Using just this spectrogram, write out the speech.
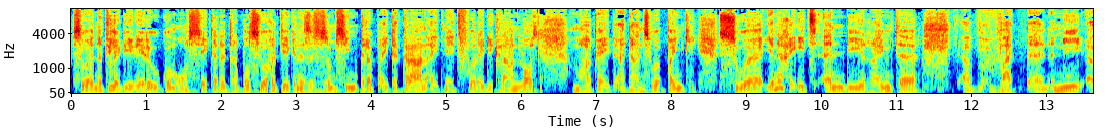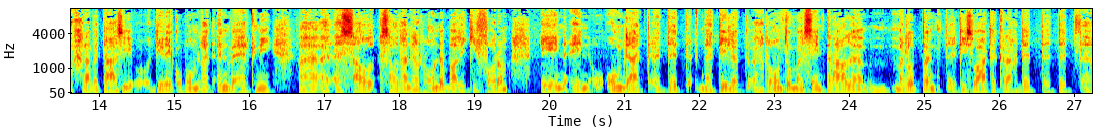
So natuurlik die rede hoekom ons sekere druppels so geteken is is as ons sien drup uit 'n kraan uit net voor hy die kraan los, maak hy dan so 'n puntjie. So enige iets in die ruimte uh, wat uh, nie gravitasie direk op hom laat inwerk nie, uh, sal sal dan 'n ronde balletjie vorm en en omdat dit natuurlik rondom 'n sentrale middelpunt die swaartekrag dit dit dit uh,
